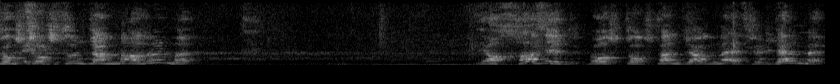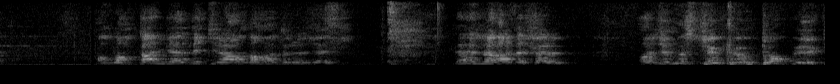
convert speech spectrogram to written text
Dost dostun canını alır mı? Ya Halil dost dosttan canını esirger mi? Allah'tan geldik yine Allah'a döneceğiz. Değerli kardeşlerim, acımız çünkü çok büyük.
